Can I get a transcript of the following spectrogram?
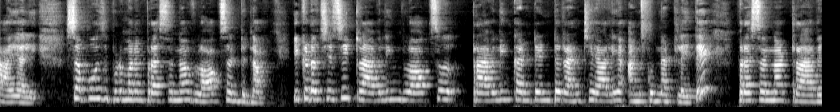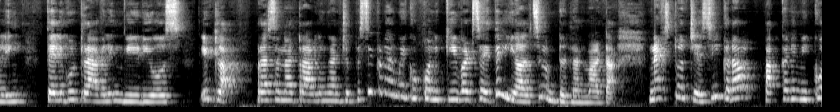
రాయాలి. సపోజ్ ఇప్పుడు మనం ప్రసన్న వ్లాగ్స్ అంటున్నాం. ఇక్కడ వచ్చేసి traveling vlogs traveling content run చేయాలి అనుకున్నట్లయితే Prasanna traveling Telugu traveling videos ఇట్లా ప్రసన్న ట్రావెలింగ్ అని చెప్పేసి ఇక్కడ మీకు కొన్ని కీవర్డ్స్ అయితే ఇవ్వాల్సి ఉంటుంది అనమాట నెక్స్ట్ వచ్చేసి ఇక్కడ పక్కన మీకు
